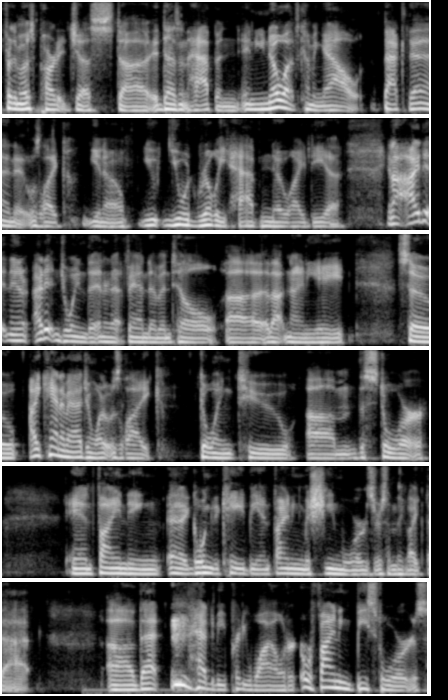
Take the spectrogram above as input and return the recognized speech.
for the most part, it just uh, it doesn't happen, and you know what's coming out. Back then, it was like you know you you would really have no idea. And I, I didn't I didn't join the internet fandom until uh, about '98, so I can't imagine what it was like going to um, the store and finding uh, going to KB and finding Machine Wars or something like that. Uh, that had to be pretty wild, or, or, finding Beast Wars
